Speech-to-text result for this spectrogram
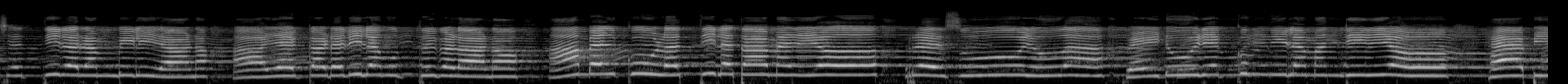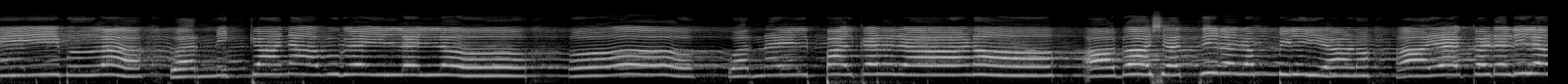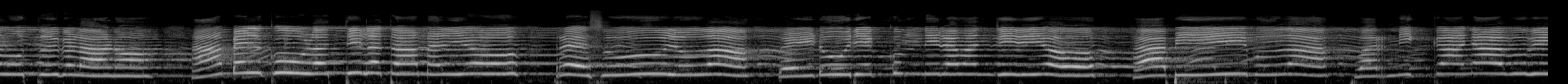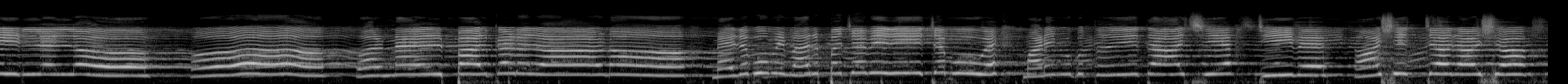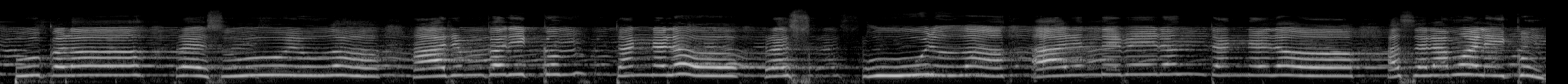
ആകാശത്തിലൊരമ്പിളിയാണോ? ആയക്കടലിലെ മുത്തുകളാണോ ആമ്പൽ കൂളത്തിലെ താമരയോ റസൂലുള്ള ഹബീബുള്ള ഓ വർണയിൽ ആശിച്ചൊരാശ പൂക്കളോ റസൂലുള്ള ആരും കരിക്കും തന്നലോ റസൂലുള്ള ആരെന്റെ പേരം തന്നലോ? അസ്സലാമു അലൈക്കും.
